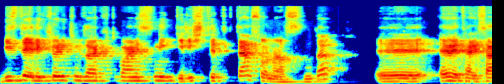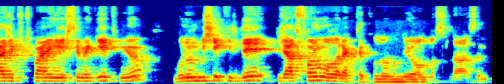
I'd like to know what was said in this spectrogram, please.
Biz de elektronik imza kütüphanesini geliştirdikten sonra aslında e, evet hani sadece kütüphane geliştirmek yetmiyor. Bunun bir şekilde platform olarak da kullanılıyor olması lazım.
